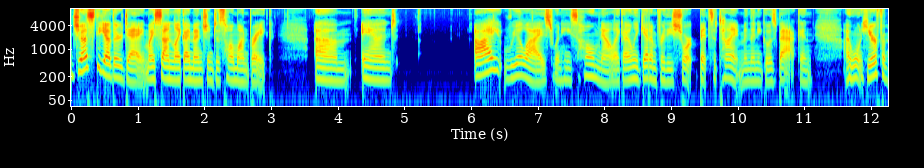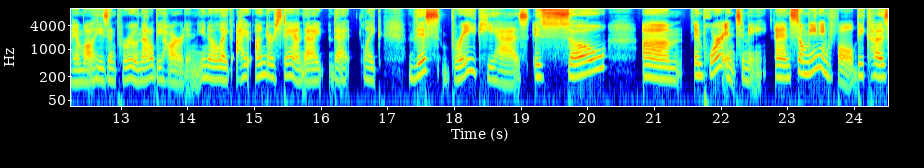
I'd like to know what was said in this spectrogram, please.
just the other day, my son, like I mentioned, is home on break. Um, and I realized when he's home now, like I only get him for these short bits of time and then he goes back and I won't hear from him while he's in Peru and that'll be hard. And, you know, like I understand that I, that like this break he has is so um, important to me and so meaningful because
